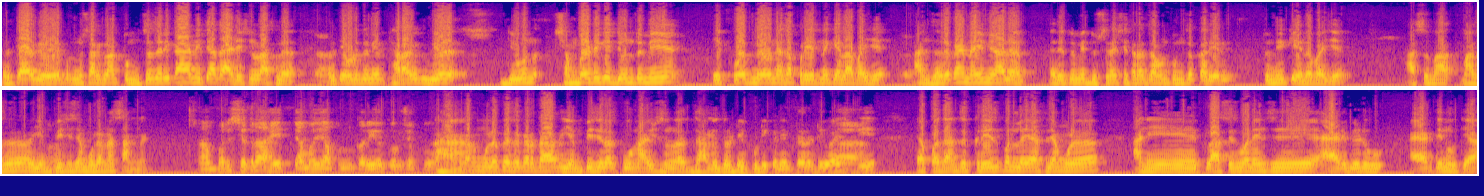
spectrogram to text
तर त्या वेळेनुसार किंवा तुमचं जरी काय आणि त्यात ऍडिशनल असलं तर तेवढं तुम्ही एक ठराविक वेळ देऊन शंभर टक्के देऊन तुम्ही एक पद मिळवण्याचा प्रयत्न केला पाहिजे. आणि जर काय नाही मिळालं तरी तुम्ही दुसऱ्या क्षेत्रात जाऊन तुमचं करिअर तुम्ही केलं पाहिजे. असं माझं एमपीसीच्या मुलांना सांगणं बरेच क्षेत्र आहेत त्यामध्ये आपण करिअर करू शकतो. मुलं कसं करतात एमपीसी लाच पूर्ण आयुष्य झालं तर डेप्युटी कलेक्टर डीवायसपी या पदांचं क्रेज पण लय असल्यामुळं आणि क्लासेस वाल्यांचे ऍड बीड ऍड तीन होत्या.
